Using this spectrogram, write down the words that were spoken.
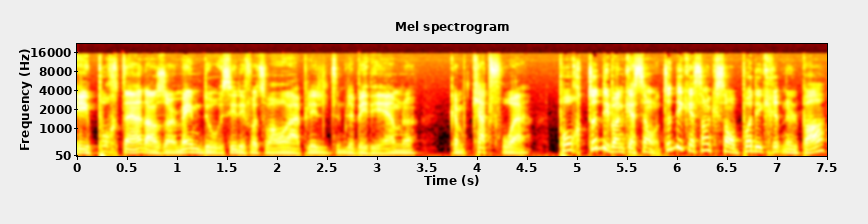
Et pourtant, dans un même dossier, des fois, tu vas avoir appelé le, BDM comme quatre fois pour toutes des bonnes questions. Toutes des questions qui ne sont pas décrites nulle part,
